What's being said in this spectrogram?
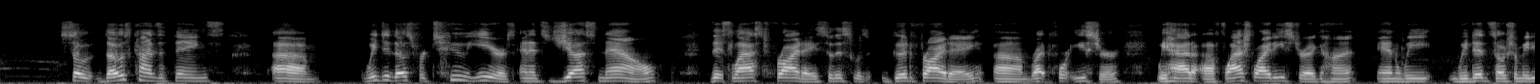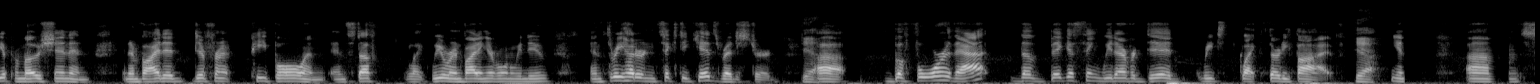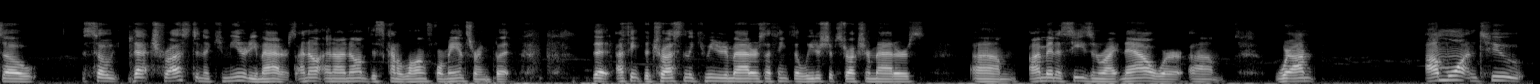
so those kinds of things um, we did those for two years and it's just now this last friday so this was good friday um, right before easter we had a flashlight easter egg hunt and we we did social media promotion and, and invited different people and, and stuff like we were inviting everyone we knew and 360 kids registered. Yeah. Uh, before that the biggest thing we'd ever did reached like 35 yeah. You know um, so so that trust in the community matters. I know, and I know I'm this kind of long form answering, but that I think the trust in the community matters. I think the leadership structure matters. Um, I'm in a season right now where um, where I'm I'm wanting to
